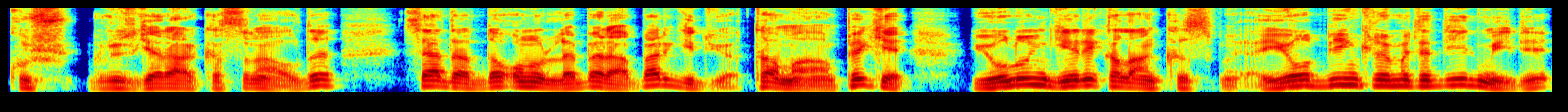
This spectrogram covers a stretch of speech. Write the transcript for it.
Kuş rüzgarı arkasına aldı. Serdar da Onur'la beraber gidiyor. Tamam. Peki yolun geri kalan kısmı. E, yol 1000 kilometre değil miydi?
